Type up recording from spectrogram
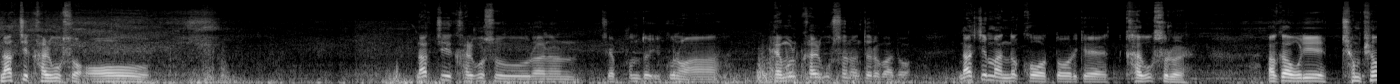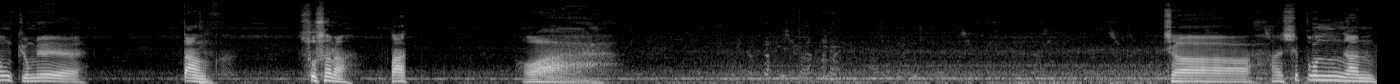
낙지 칼국수 오 낙지 칼국수라는 제품도 있구나. 해물 칼국수는 들어봐도 낙지만 넣고 또 이렇게 칼국수를 아까 우리 천평 규모의 땅 수선화 밭 와. 자, 한 10분 간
